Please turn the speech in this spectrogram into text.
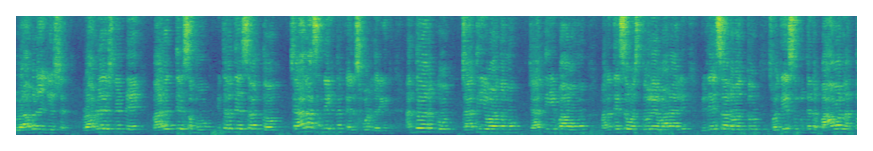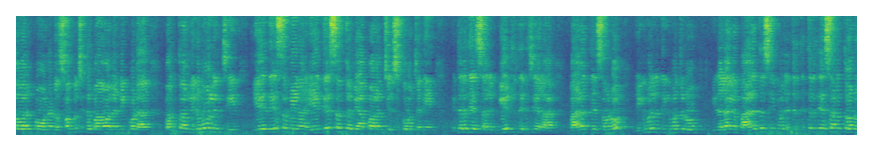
గ్లోబలైజేషన్. గ్లోబలైజేషన్ అంటే భారతదేశము ఇతర దేశాలతో చాలా సన్నిహితంగా కలిసిపోవడం జరిగింది. అంతవరకు జాతీయవాదము జాతీయ భావము మన దేశ వస్తువులే వాడాలి. విదేశాల వద్దు స్వదేశం తన భావాలు అంతవరకు ఉండడం సంకుచిత భావాలన్నీ కూడా మొత్తం నిర్మూలించి ఏ దేశమైనా ఏ దేశంతో వ్యాపారం చేసుకోవచ్చని ఇతర దేశాలు గేట్లు తెరిచేలా భారతదేశంలో ఎగుమతులు దిగుమతులు ఇది అలాగే భారతదేశం ఇతర ఇతర దేశాలతోనూ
